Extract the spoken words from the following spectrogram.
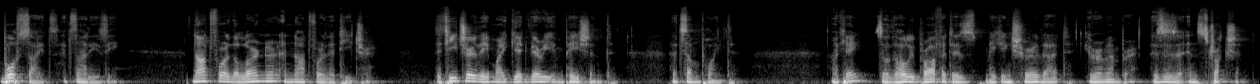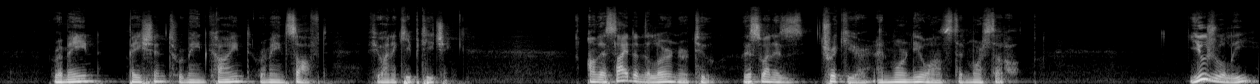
Both sides, it's not easy. Not for the learner and not for the teacher. The teacher, they might get very impatient at some point. Okay? So the Holy Prophet is making sure that you remember. This is an instruction. Remain patient, remain kind, remain soft if you want to keep teaching. On the side of the learner, too, this one is trickier and more nuanced and more subtle. Usually,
